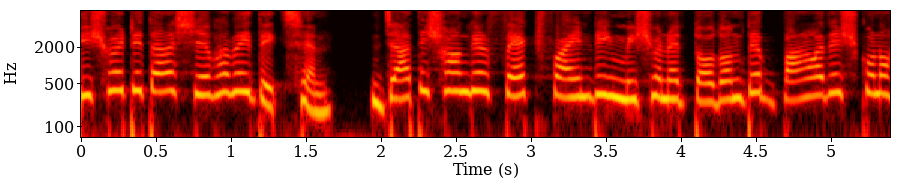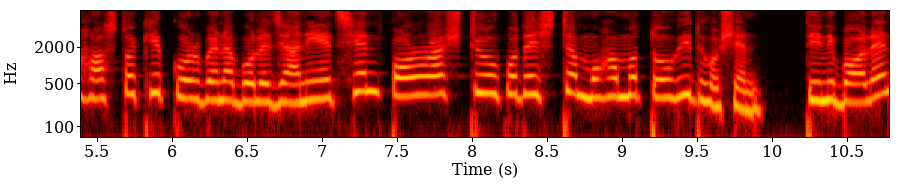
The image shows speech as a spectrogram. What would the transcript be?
বিষয়টি তারা সেভাবেই দেখছেন। জাতিসংঘের ফ্যাক্ট ফাইন্ডিং মিশনের তদন্তে বাংলাদেশ কোনো হস্তক্ষেপ করবে না বলে জানিয়েছেন পররাষ্ট্র উপদেষ্টা মোহাম্মদ তৌহিদ হোসেন। তিনি বলেন,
